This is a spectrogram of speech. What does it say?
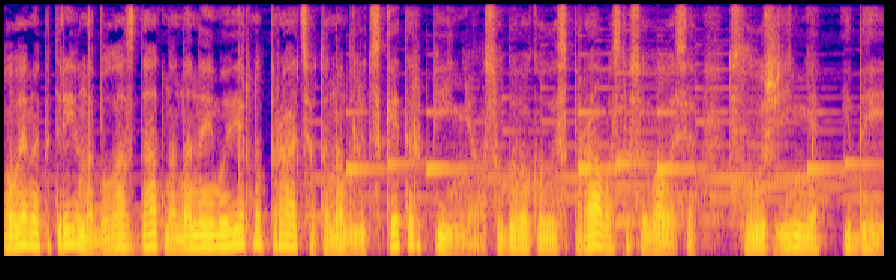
Олена Петрівна була здатна на неймовірну працю та надлюдське терпіння, особливо коли справа стосувалася служіння ідеї.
